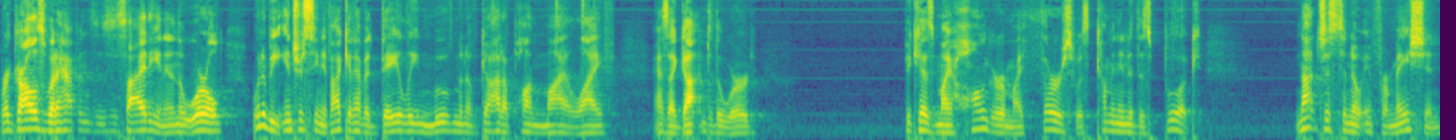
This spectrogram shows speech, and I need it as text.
regardless of what happens in society and in the world, wouldn't it be interesting if I could have a daily movement of God upon my life as I got into the Word? Because my hunger, my thirst was coming into this book, not just to know information,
